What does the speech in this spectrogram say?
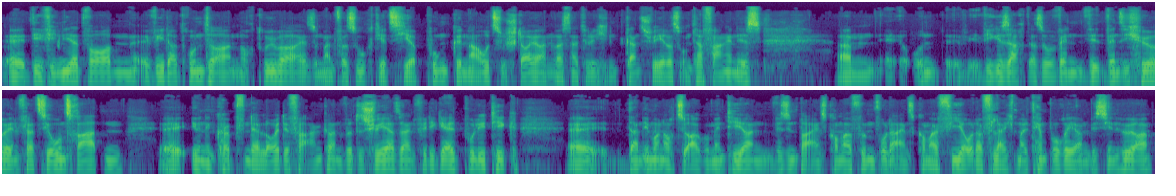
äh, definiert worden, weder drunter noch drüber. Also man versucht jetzt hier punktgenau zu steuern, was natürlich ein ganz schweres Unterfangen ist. Ähm, und wie gesagt, also wenn, wenn sich höhere Inflationsraten äh, in den Köpfen der Leute verankern, wird es schwer sein für die Geldpolitik, äh, dann immer noch zu argumentieren, wir sind bei 1,5 oder 1,4 oder vielleicht mal temporär ein bisschen höher.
